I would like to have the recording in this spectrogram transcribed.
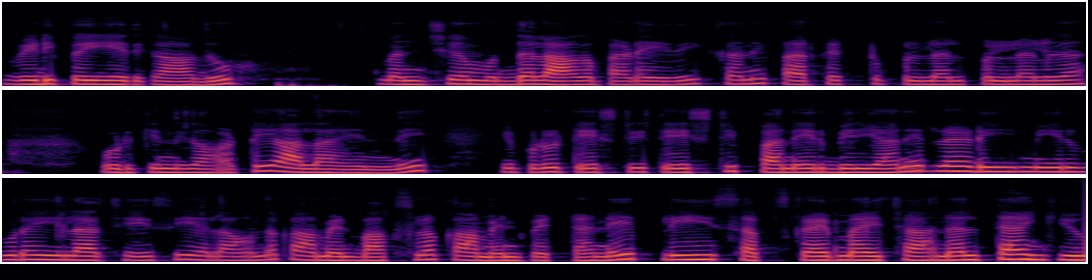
విడిపోయేది కాదు. మంచిగా ముద్దలాగా పడేది. కానీ పర్ఫెక్ట్ పుల్లలు పుల్లలుగా ఉడికింది కాబట్టి అలా అయింది. ఇప్పుడు tasty tasty paneer biryani ready. మీరు కూడా ఇలా చేసి ఎలా ఉందో కామెంట్ బాక్స్లో కామెంట్ పెట్టండి. Please subscribe my channel. Thank you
